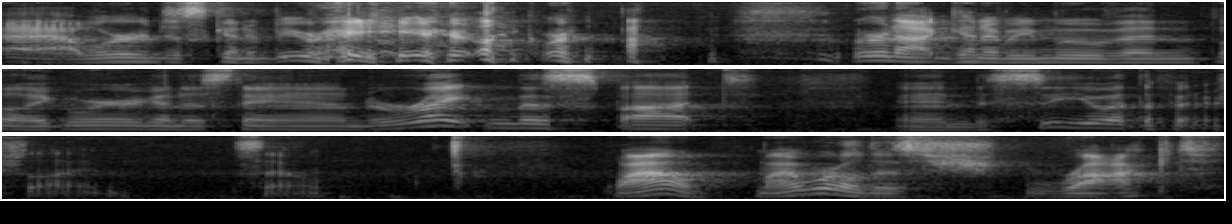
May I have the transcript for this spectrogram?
ah, we're just gonna be right here like we're not we're not gonna be moving like we're gonna stand right in this spot and see you at the finish line so Wow, my world is sh- rocked.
